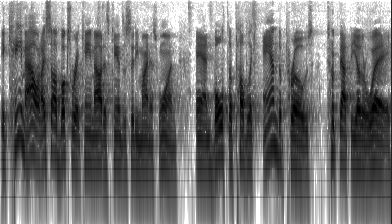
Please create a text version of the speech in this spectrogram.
it came out. I saw books where it came out as Kansas City minus one and both the public and the pros took that the other way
